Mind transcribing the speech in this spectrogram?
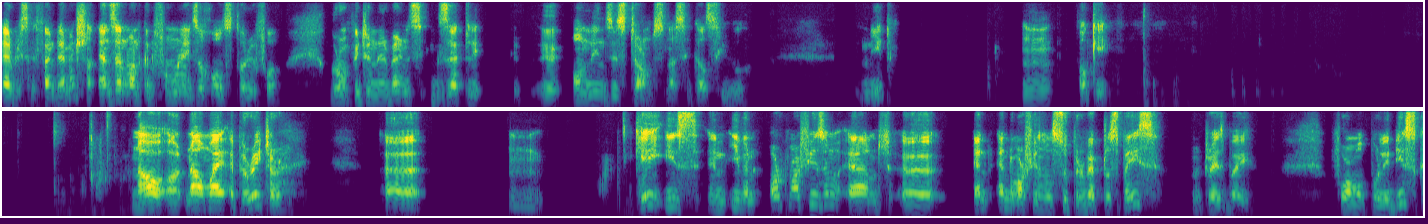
Everything is finite dimensional, and then one can formulate the whole story for Gromov-Witten invariance exactly uh, only in these terms, nothing else you need. Mm, okay. Now, uh, now my operator uh, mm, K is an even orthomorphism and uh, endomorphism of super vector space traced by formal polydisk.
